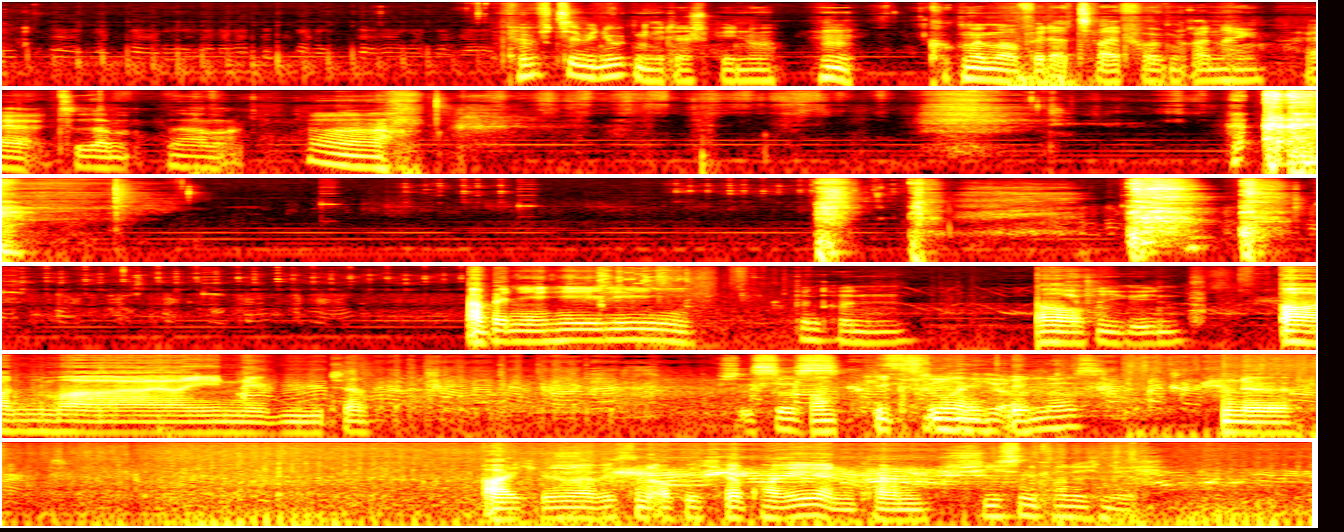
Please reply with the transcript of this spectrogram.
15 Minuten geht das Spiel nur. Hm. Gucken wir mal, ob wir da zwei Folgen ranhängen. Ja, zusammen. Ja. Ah. Ab in den Heli. Bin drin. Oh, Ich fliege ihn. oh meine Güte. Ist das Warum fliegst du Fliegen hier anders? Nö. Aber ich will mal wissen, ob ich reparieren kann. Schießen kann ich nicht.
